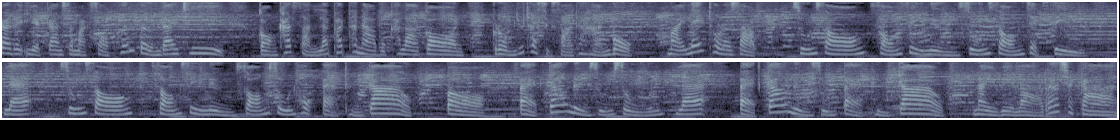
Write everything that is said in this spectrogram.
รายละเอียดการสมัครสอบเพิ่มเติมได้ที่ กองคัดสรรและพัฒนาบุคลากร กรมยุทธศึกษาทหารบก หมายเลขโทรศัพท์ 02-241-0274 และ 02-241-2068-9 ต่อ 89100 และ 89108-9 ในเวลาราชการ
